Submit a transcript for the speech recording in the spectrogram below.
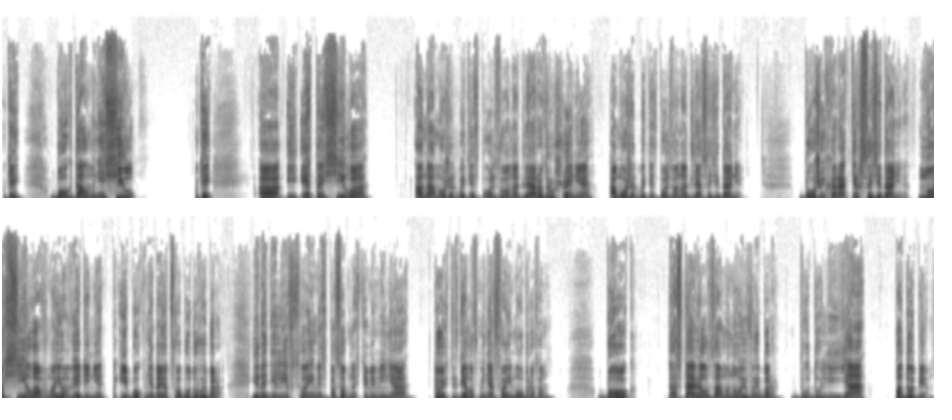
Окей? Okay? Бог дал мне силу. Окей? Okay? А, и эта сила она может быть использована для разрушения, а может быть использована для созидания. Божий характер созидания, но сила в моем видении, и Бог мне дает свободу выбора. И наделив своими способностями меня, то есть сделав меня своим образом, Бог оставил за мной выбор, буду ли я подобием.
